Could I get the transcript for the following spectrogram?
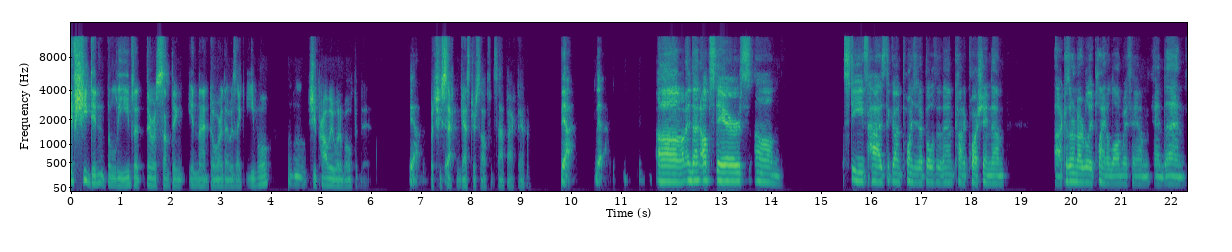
if she didn't believe that there was something in that door that was like evil, hmm she probably would have opened it. Yeah. But she second guessed herself and sat back down. Yeah. Yeah. Uh, and then upstairs, um, Steve has the gun pointed at both of them, kind of questioning them, uh, because they're not really playing along with him. And then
